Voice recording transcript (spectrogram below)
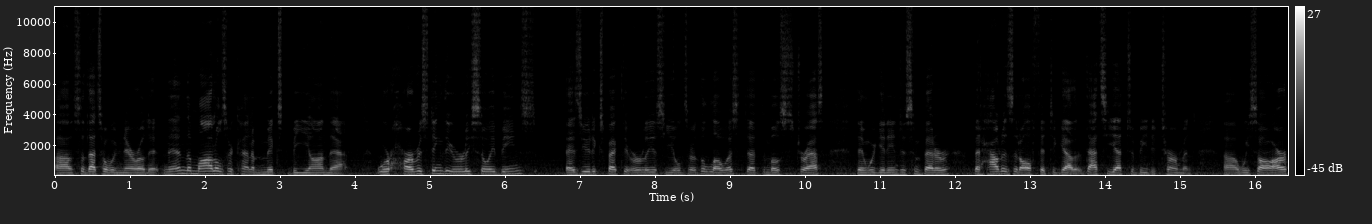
Uh, so that's why we've narrowed it. And then the models are kind of mixed beyond that. We're harvesting the early soybeans. As you'd expect, the earliest yields are the lowest, that the most stressed. Then we get into some better. But how does it all fit together? That's yet to be determined. Uh, we saw our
